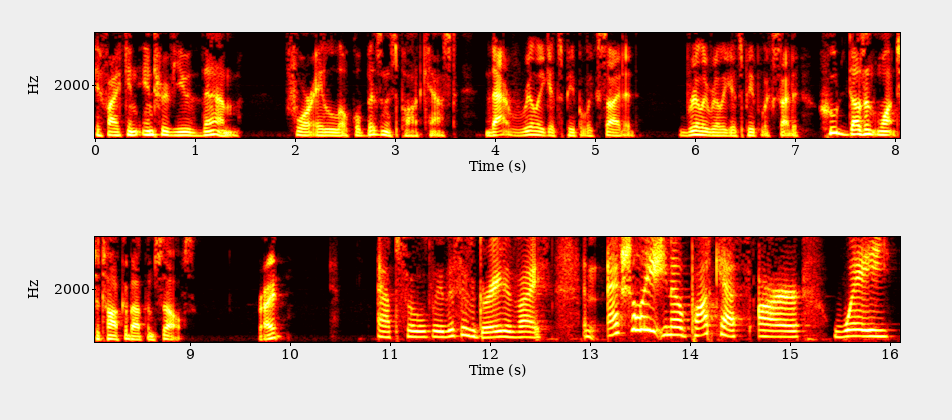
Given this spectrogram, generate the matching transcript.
if I can interview them for a local business podcast. That really gets people excited. Really, really gets people excited. Who doesn't want to talk about themselves, right? Absolutely. This is great advice. And actually, you know, podcasts are way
